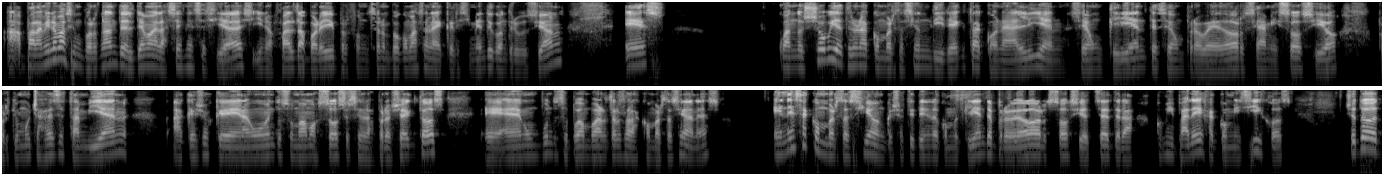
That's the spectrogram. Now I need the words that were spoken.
Ah, para mí lo más importante del tema de las seis necesidades, y nos falta por ahí profundizar un poco más en de crecimiento y contribución, es cuando yo voy a tener una conversación directa con alguien, sea un cliente, sea un proveedor, sea mi socio, porque muchas veces también aquellos que en algún momento sumamos socios en los proyectos, eh, en algún punto se pueden poner atrás a las conversaciones. En esa conversación que yo estoy teniendo con mi cliente, proveedor, socio, etcétera, con mi pareja, con mis hijos, yo tengo que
